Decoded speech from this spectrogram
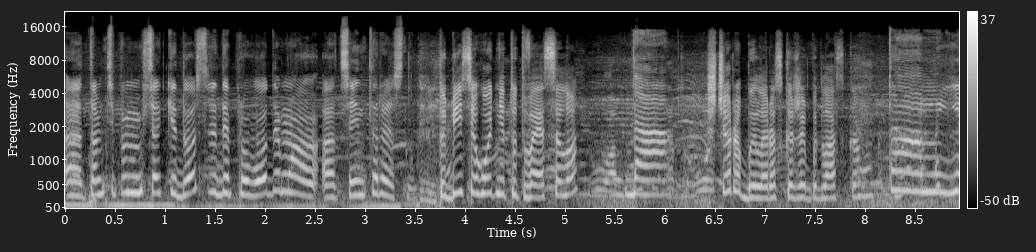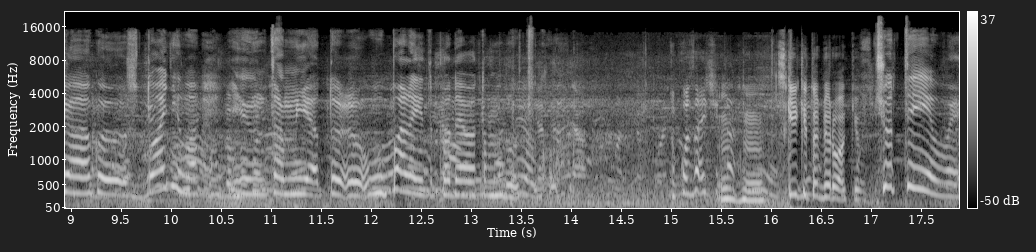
е, там типу, ми всякі досліди проводимо, а це інтересно. Тобі сьогодні тут весело. Да. Що робила? Розкажи, будь ласка. Там я стояла, і там я упала і подала там ручку. Угу. Скільки тобі років? Чотири.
